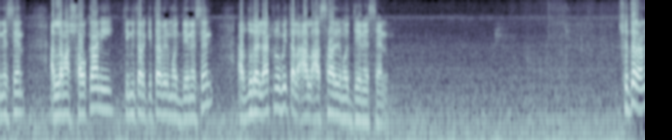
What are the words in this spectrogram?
এনেছেন। আল্লামা শওকানি, তিনি তার কিতাবের মধ্যে এনেছেন। আবদুল্লাহ লাখনবী তার আল আসারের মধ্যে এনেছেন। সুতরাং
